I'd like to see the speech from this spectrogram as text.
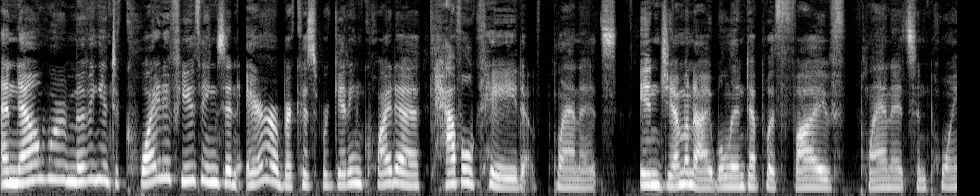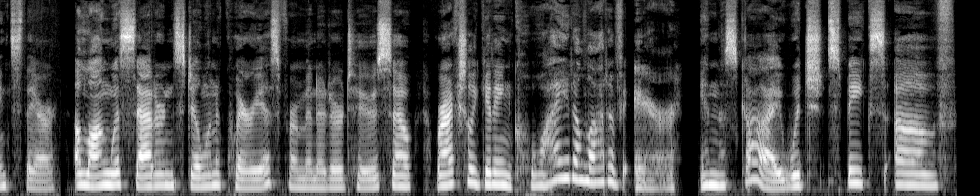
And now we're moving into quite a few things in air because we're getting quite a cavalcade of planets in Gemini, we'll end up with five planets and points there, along with Saturn still in Aquarius for a minute or two. So we're actually getting quite a lot of air in the sky, which speaks of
